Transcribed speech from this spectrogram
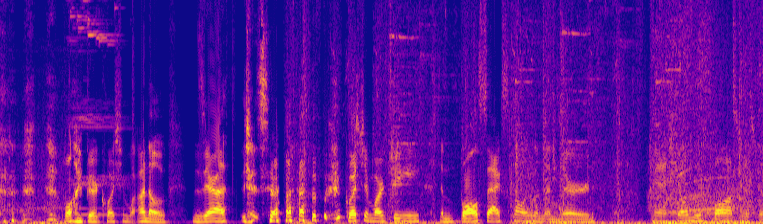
Volibear question mark. No, Xerath, Xerath question mark thingy, and Ballsack's calling him a nerd. Yeah, show him who's boss, Mr.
